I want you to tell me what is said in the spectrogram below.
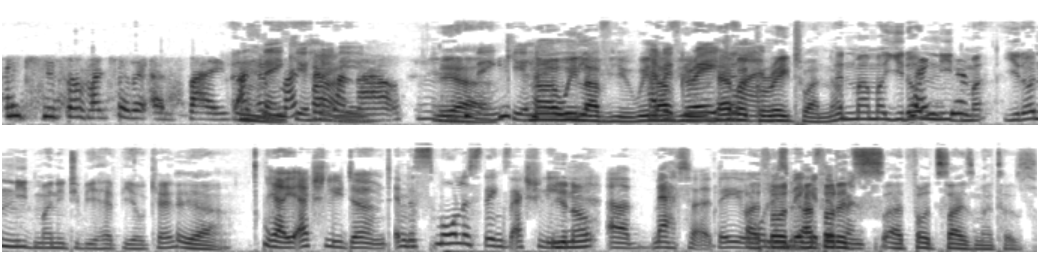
Thank you so much for the advice. I mm. have Thank much you, honey. now. Yeah. Mm. Thank you, No, we love you. We Have a love you. great Have one. a great one. No? And Mama, you don't Thank need you. mo- you don't need money to be happy. Okay. Yeah. Yeah, you actually don't, and the smallest things actually You know, uh, matter. They I always thought make I a thought difference. it's I thought size matters.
